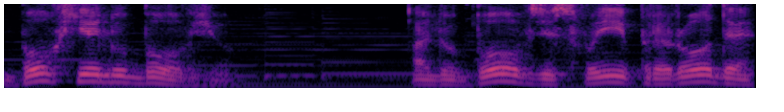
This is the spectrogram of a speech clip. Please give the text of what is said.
Бог є любов'ю, а любов зі своєї природи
